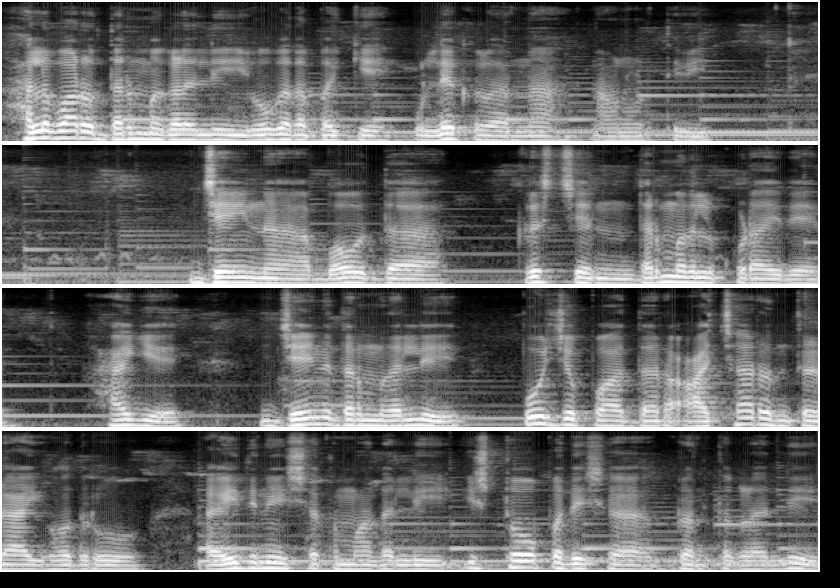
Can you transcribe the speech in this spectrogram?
ಹಲವಾರು ಧರ್ಮಗಳಲ್ಲಿ ಯೋಗದ ಬಗ್ಗೆ ಉಲ್ಲೇಖಗಳನ್ನು ನಾವು ನೋಡ್ತೀವಿ. ಜೈನ, ಬೌದ್ಧ, ಕ್ರಿಶ್ಚಿಯನ್ ಧರ್ಮದಲ್ಲೂ ಕೂಡ ಇದೆ. ಹಾಗೆ ಜೈನ ಧರ್ಮದಲ್ಲಿ ಪೂಜ್ಯಪಾದರ ಆಚಾರ ಅಂತೇಳಿ ಆಗಿ ಹೋದರು ಐದನೇ ಶತಮಾನದಲ್ಲಿ ಇಷ್ಟೋಪದೇಶ ಗ್ರಂಥಗಳಲ್ಲಿ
